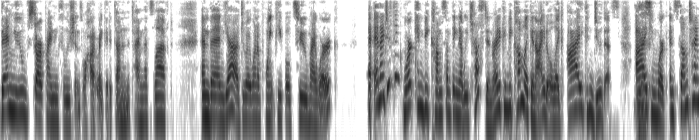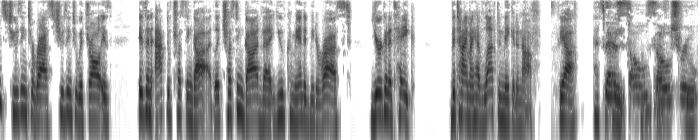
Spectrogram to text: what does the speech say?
then you start finding solutions. Well, how do I get it done in the time that's left? And then, yeah, do I want to point people to my work? And I do think work can become something that we trust in, right? It can become like an idol. Like I can do this. Yes. I can work. And sometimes choosing to rest, choosing to withdraw is, is an act of trusting God, like trusting God that you've commanded me to rest. You're going to take the time I have left and make it enough. Yeah. That's that is so so true.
